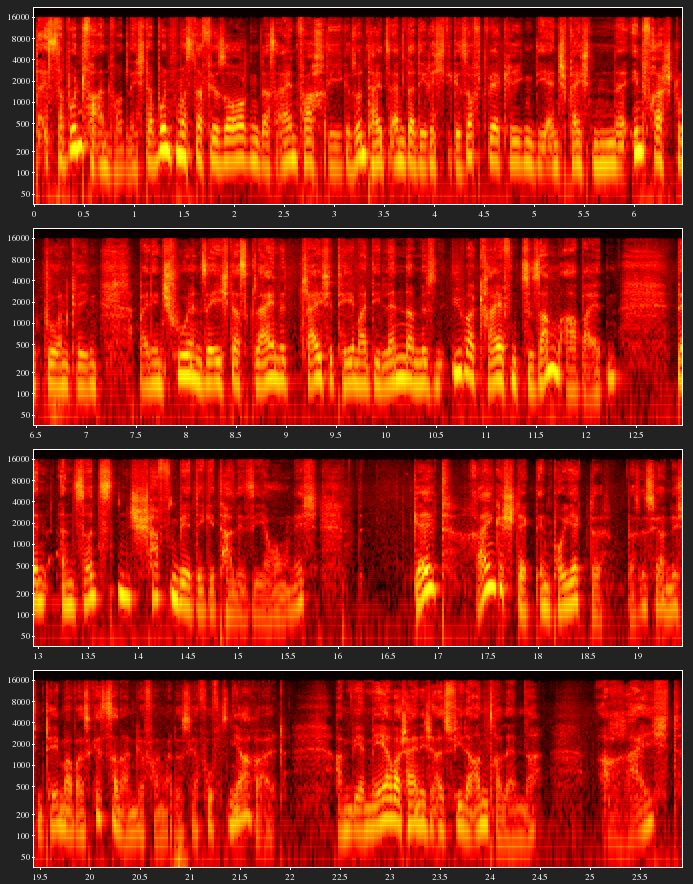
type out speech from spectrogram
da ist der Bund verantwortlich. Der Bund muss dafür sorgen, dass einfach die Gesundheitsämter die richtige Software kriegen, die entsprechenden Infrastrukturen kriegen. Bei den Schulen sehe ich das kleine, gleiche Thema. Die Länder müssen übergreifend zusammenarbeiten, denn ansonsten schaffen wir Digitalisierung nicht. Geld reingesteckt in Projekte, das ist ja nicht ein Thema, was gestern angefangen hat, das ist ja 15 Jahre alt, haben wir mehr wahrscheinlich als viele andere Länder. Erreicht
